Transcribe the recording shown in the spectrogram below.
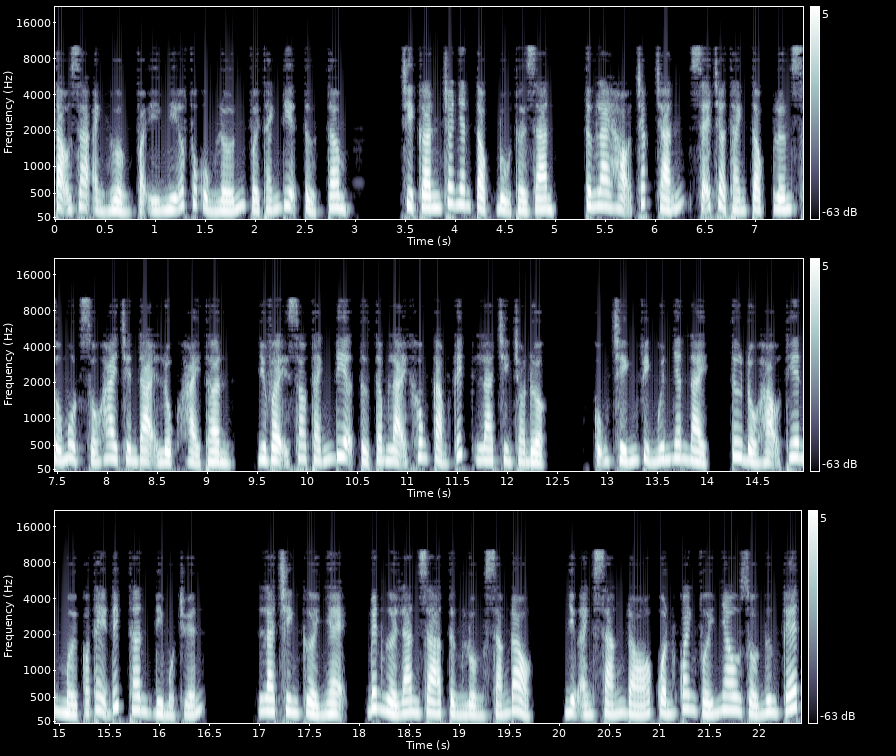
tạo ra ảnh hưởng và ý nghĩa vô cùng lớn với thánh địa tử tâm. Chỉ cần cho nhân tộc đủ thời gian, tương lai họ chắc chắn sẽ trở thành tộc lớn số một số hai trên đại lục hải thần, như vậy sao thánh địa tử tâm lại không cảm kích La Trinh cho được. Cũng chính vì nguyên nhân này, tư đồ hạo thiên mới có thể đích thân đi một chuyến. La Trinh cười nhẹ, bên người lan ra từng luồng sáng đỏ, những ánh sáng đó quấn quanh với nhau rồi ngưng kết,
